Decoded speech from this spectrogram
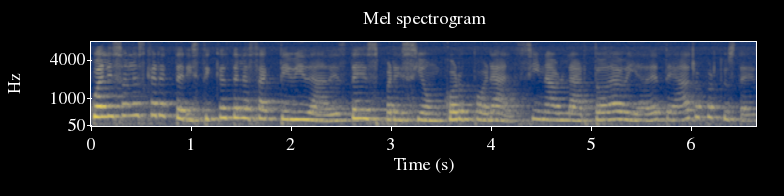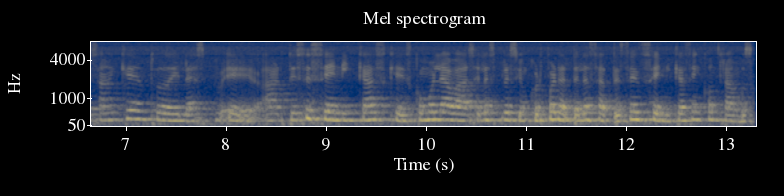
¿Cuáles son las características de las actividades de expresión corporal? Sin hablar todavía de teatro, porque ustedes saben que dentro de las eh, artes escénicas, que es como la base de la expresión corporal de las artes escénicas, encontramos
